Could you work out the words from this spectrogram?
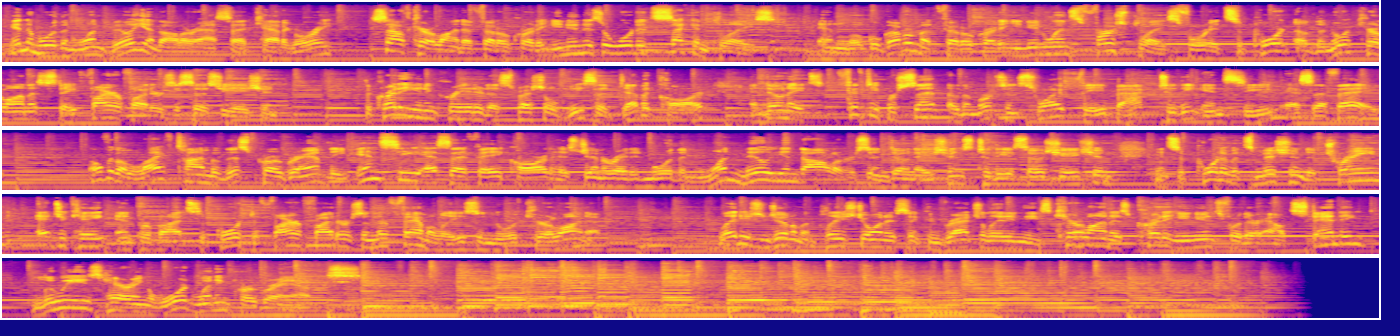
In the more than $1 billion asset category, South Carolina Federal Credit Union is awarded second place, and Local Government Federal Credit Union wins first place for its support of the North Carolina State Firefighters Association. The credit union created a special Visa debit card and donates 50% of the merchant swipe fee back to the NCSFA. Over the lifetime of this program, the NCSFA card has generated more than $1 million in donations to the association in support of its mission to train, educate, and provide support to firefighters and their families in North Carolina. Ladies and gentlemen, please join us in congratulating these Carolinas credit unions for their outstanding Louise Herring award winning programs.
